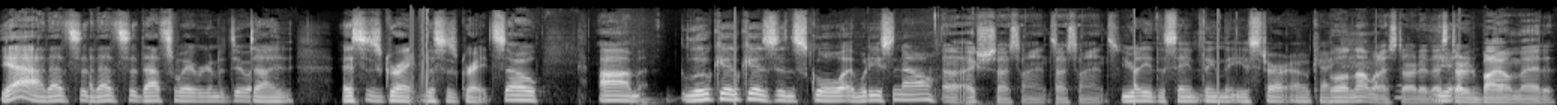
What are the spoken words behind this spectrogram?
yeah, that's that's that's the way we're going to do it. Uh, this is great. This is great. So, um, Luke, Luke is in school, and what do you now? Uh, exercise science. Science. You study the same thing that you start. Okay. Well, not when I started. I Yeah. started biomed.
